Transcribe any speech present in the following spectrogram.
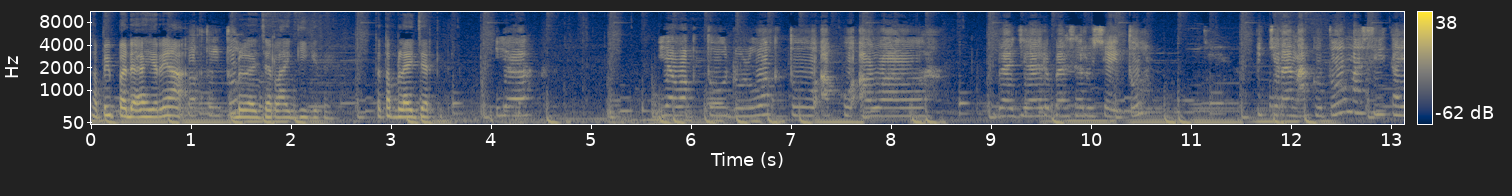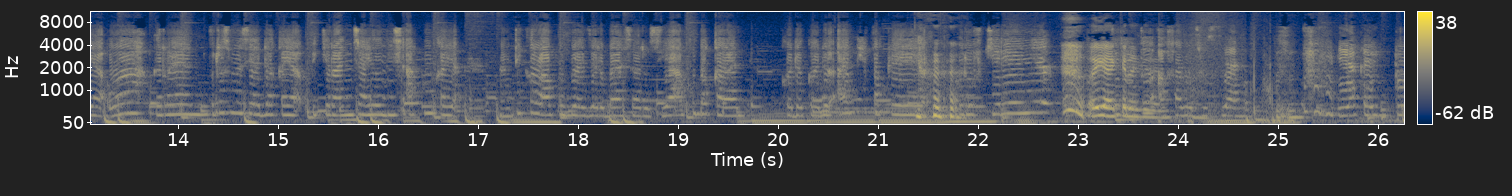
Tapi pada akhirnya waktu itu? belajar lagi gitu ya. Tetap belajar gitu. ya ya waktu dulu waktu aku awal belajar bahasa Rusia itu pikiran aku tuh masih kayak wah keren. Terus masih ada kayak pikiran childish aku kayak nanti kalau aku belajar bahasa Rusia aku bakalan kode-kodean nih pakai huruf Kirillnya Oh iya, keren, keren. alfabet Rusia. Iya kayak gitu.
